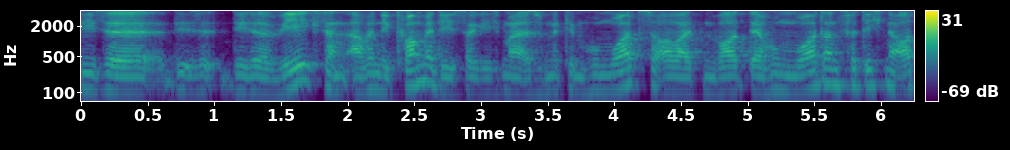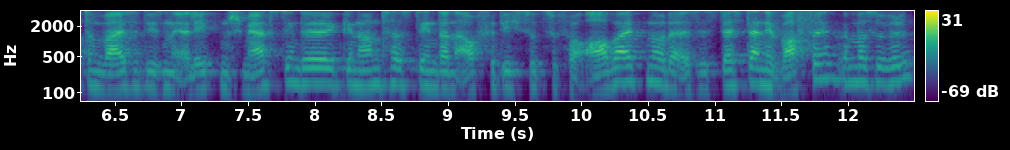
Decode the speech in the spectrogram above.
diese, diese, dieser Weg dann auch in die Comedy, sage ich mal, also mit dem Humor zu arbeiten, war der Humor dann für dich eine Art und Weise, diesen erlebten Schmerz, den du genannt hast, den dann auch für dich so zu verarbeiten? Oder ist, ist das deine Waffe, wenn man so will?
